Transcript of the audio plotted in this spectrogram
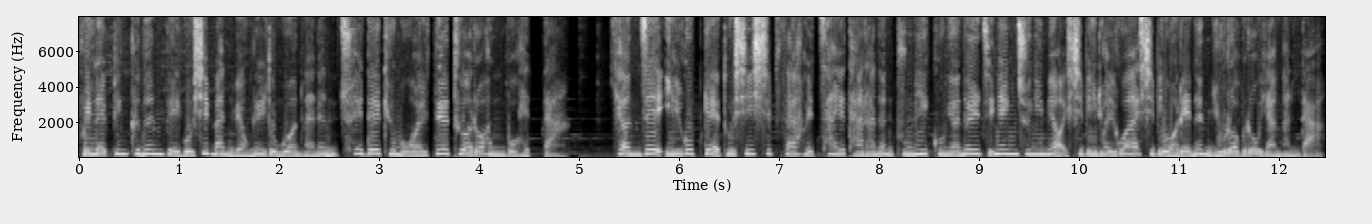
블랙핑크는 150만 명을 동원하는 최대 규모 월드 투어로 홍보했다. 현재 7개 도시 14회차에 달하는 북미 공연을 진행 중이며 11월과 12월에는 유럽으로 향한다.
